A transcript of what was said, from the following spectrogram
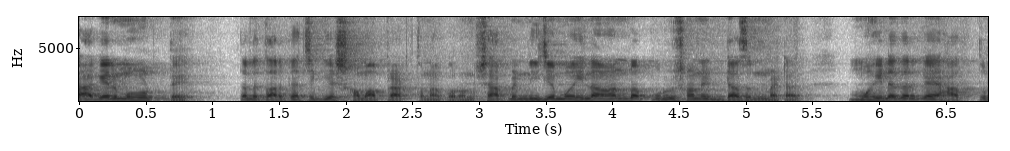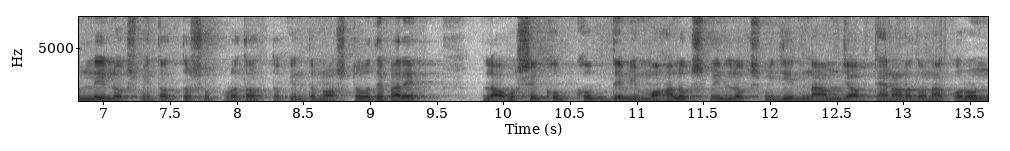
রাগের মুহূর্তে, তাহলে তার কাছে গিয়ে ক্ষমা প্রার্থনা করুন। সে আপনি নিজে মহিলা হন বা পুরুষ হন ইট ডাজেন্ট ম্যাটার মহিলাদের গায়ে হাত তুললেই লক্ষ্মী তত্ত্ব, শুক্র তত্ত্ব কিন্তু নষ্ট হতে পারে। তাহলে অবশ্যই খুব খুব দেবী মহালক্ষ্মীর লক্ষ্মীজির নাম জপ, ধ্যান, আরাধনা করুন।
